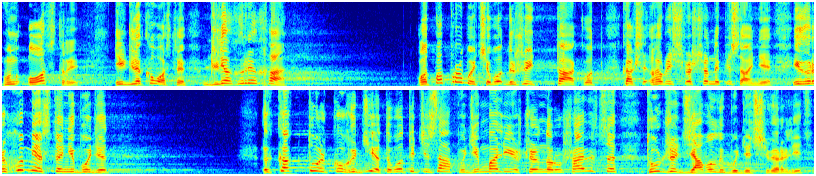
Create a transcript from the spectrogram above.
Он острый. И для кого острый? Для греха. Вот попробуйте вот жить так вот, как говорит Священное Писание, и греху места не будет. Как только где-то вот эти заповеди малейшие нарушаются, тут же дьявол и будет сверлить.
